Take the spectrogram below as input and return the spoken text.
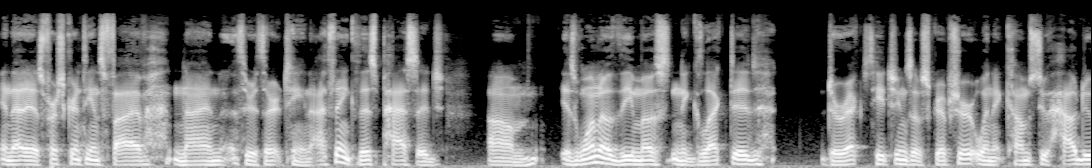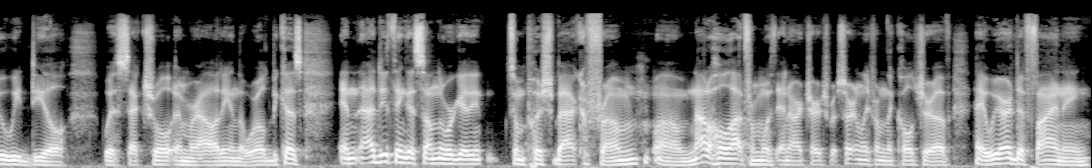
And that is 1 Corinthians 5 9 through 13. I think this passage um, is one of the most neglected direct teachings of scripture when it comes to how do we deal with sexual immorality in the world. Because and i do think that's something we're getting some pushback from um, not a whole lot from within our church but certainly from the culture of hey we are defining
